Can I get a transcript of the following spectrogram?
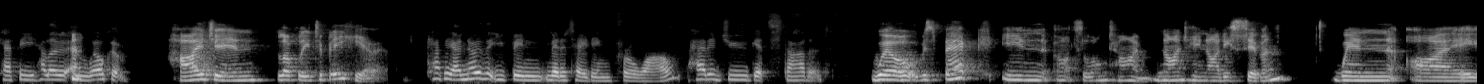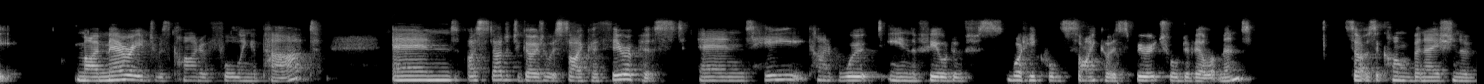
Kathy, hello and welcome. Hi, Jen. Lovely to be here. Kathy, I know that you've been meditating for a while. How did you get started? Well, it was back in, oh, it's a long time, 1997, when I, my marriage was kind of falling apart. And I started to go to a psychotherapist, and he kind of worked in the field of what he called psycho spiritual development. So it was a combination of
